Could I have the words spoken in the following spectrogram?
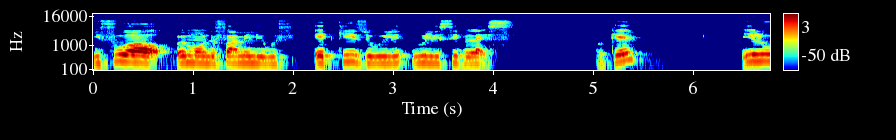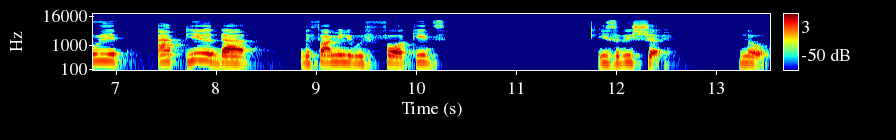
If you are among the family with eight kids, you will, will receive less. Okay? It will appear that the family with four kids is richer. No.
